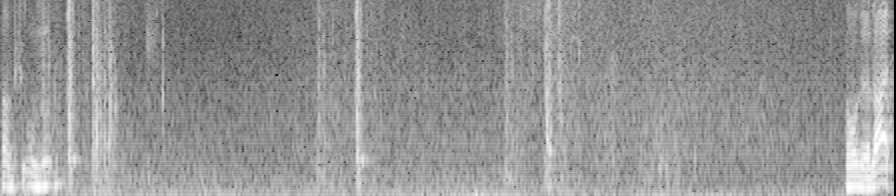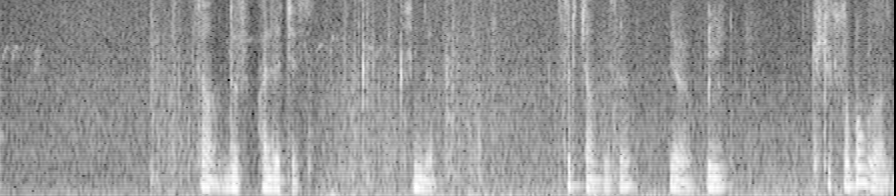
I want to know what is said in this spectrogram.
Tamam şu uzun Oluyor lan? Tamam dur halledeceğiz. Şimdi Sırt çantası. Yok değil. Küçük sopa mı lazım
